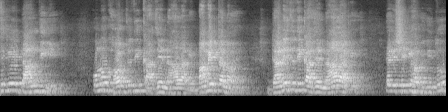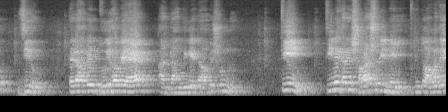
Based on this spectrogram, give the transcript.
থেকে ডান দিকে কোনো ঘর যদি কাজে না লাগে, বামেরটা নয়, ডানে যদি কাজে না লাগে, তাহলে সেটি হবে কিন্তু জিরো। তাহলে হবে দুই হবে এক, আর ডান দিকে এটা হবে শূন্য। তিন তিন এখানে সরাসরি নেই, কিন্তু আমাদের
